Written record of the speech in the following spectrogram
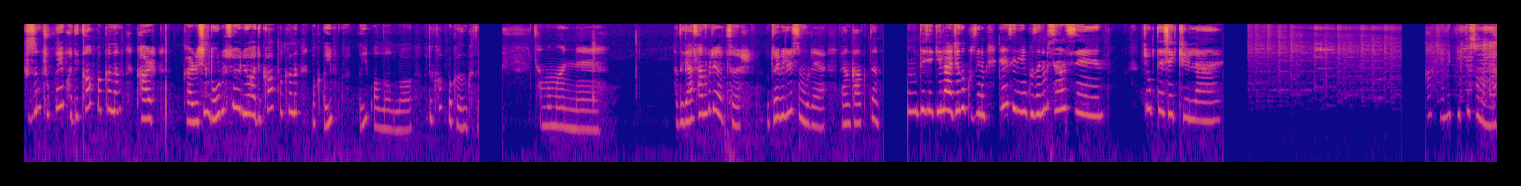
Kızım çok ayıp. Hadi kalk bakalım. Kar... Kardeşin doğru söylüyor. Hadi kalk bakalım. Bak ayıp. Ayıp Allah Allah. Hadi kalk bakalım kızım. Tamam anne. Hadi gel sen buraya otur. Oturabilirsin buraya. Ben kalktım. Hmm, Teşekkürler canım kuzenim. En sevdiğim kuzenim sensin. Çok teşekkürler. Ah yemek bitti sonunda.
